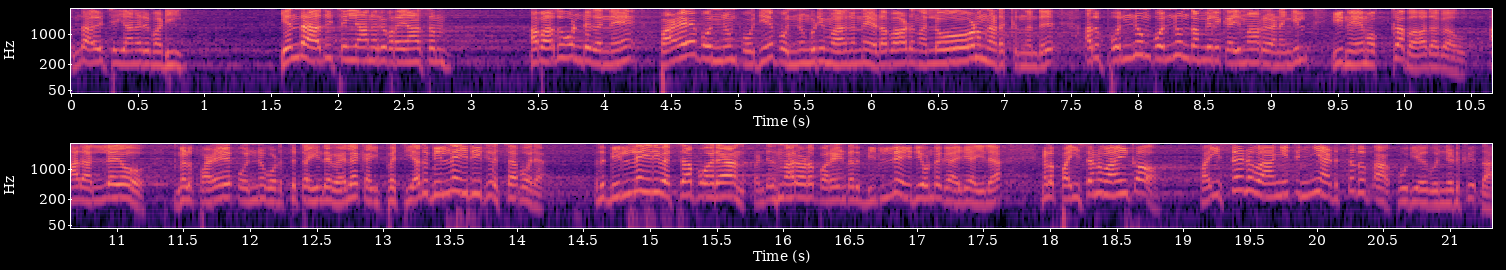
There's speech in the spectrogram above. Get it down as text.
എന്താ അത് ചെയ്യാനൊരു മടി? എന്താ അത് ചെയ്യാനൊരു പ്രയാസം? അപ്പോൾ അതുകൊണ്ട് തന്നെ പഴയ പൊന്നും പുതിയ പൊന്നും കൂടി വാങ്ങുന്ന ഇടപാട് നല്ലോണം നടക്കുന്നുണ്ട്. അത് പൊന്നും പൊന്നും തമ്മിൽ കൈമാറുകയാണെങ്കിൽ ഈ നിയമമൊക്കെ ബാധകമാവും അതല്ലയോ? നിങ്ങൾ പഴയ പൊന്ന് കൊടുത്തിട്ട് അതിന്റെ വില കൈപ്പറ്റി അത് ബില്ല് എഴുതിയിട്ട് വെച്ചാൽ പോരാ. അത് ബില്ല് എഴുതി വെച്ചാൽ പോരാ പണ്ഡിതന്മാരോട് പറയേണ്ടത് ബില്ല് എഴുതിയോണ്ട് കാര്യമായില്ല നിങ്ങൾ പൈസ വാങ്ങിക്കോ. പൈസ വാങ്ങിയിട്ട് ഇനി അടുത്തത് പൊന്നെടുക്ക്. ഇതാ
